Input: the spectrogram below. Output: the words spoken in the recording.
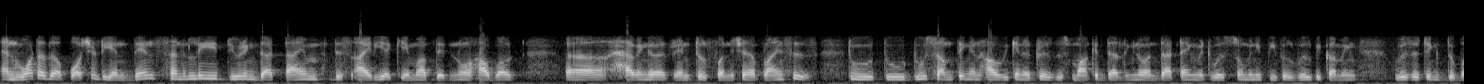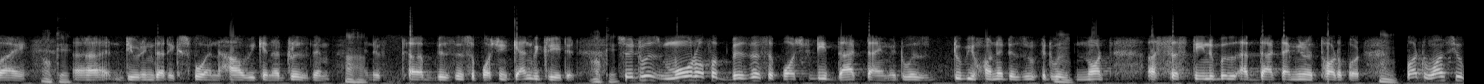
and what are the opportunity, and then suddenly during that time this idea came up that you know how about uh, having a rental furniture appliances to to do something and how we can address this market that you know at that time it was so many people will be coming visiting Dubai okay. uh, during that expo and how we can address them uh-huh. and if a business opportunity can be created okay. so it was more of a business opportunity that time it was to be honest it was mm. not a sustainable at that time you know thought about mm. but once you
